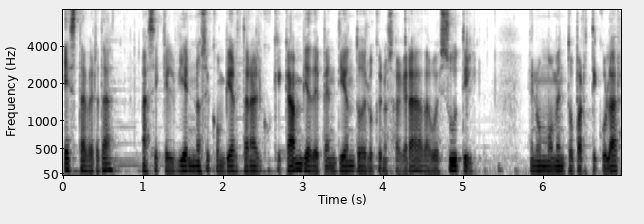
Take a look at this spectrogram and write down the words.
esta verdad hace que el bien no se convierta en algo que cambia dependiendo de lo que nos agrada o es útil en un momento particular,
